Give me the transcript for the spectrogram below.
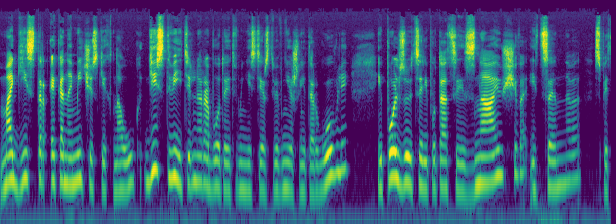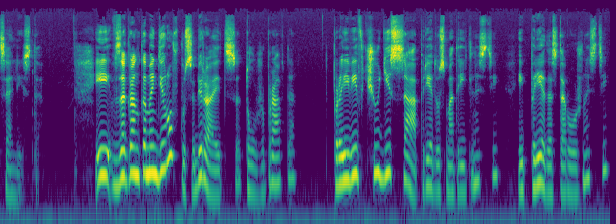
магистр экономических наук, действительно работает в Министерстве внешней торговли и пользуется репутацией знающего и ценного специалиста. И в загранкомандировку собирается, тоже правда. Проявив чудеса предусмотрительности и предосторожности,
